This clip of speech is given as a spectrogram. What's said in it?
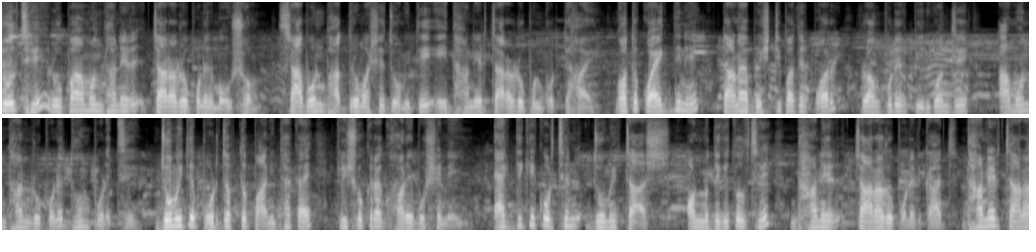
চলছে রূপা আমন ধানের চারা রোপণের মৌসুম। শ্রাবণ ভাদ্র মাসে জমিতে এই ধানের চারা রোপণ করতে হয়। গত কয়েকদিনে টানা বৃষ্টিপাতের পর রংপুরের পীরগঞ্জে আমন ধান রোপণে ধুম পড়েছে। জমিতে পর্যাপ্ত পানি থাকায় কৃষকরা ঘরে বসে নেই। একদিকে করছেন জমির চাষ, অন্যদিকে চলছে ধানের চারা রোপণের কাজ। ধানের চারা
